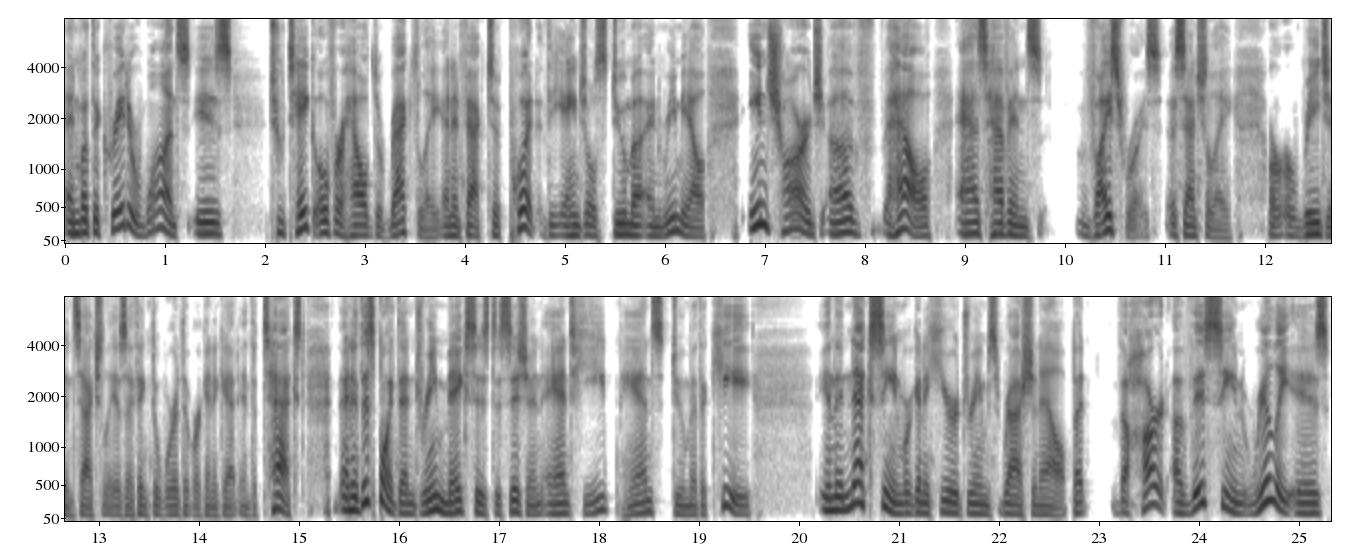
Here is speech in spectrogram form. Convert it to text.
And what the creator wants is to take over hell directly, and in fact, to put the angels Duma and Remiel in charge of hell as heaven's viceroys, essentially, or, or, regents, actually, is I think the word that we're going to get in the text. And at this point, then Dream makes his decision and he hands Duma the key. In the next scene, we're going to hear Dream's rationale, but the heart of this scene really is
